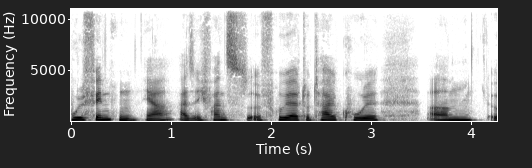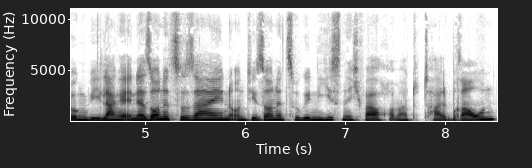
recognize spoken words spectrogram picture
cool finden. Ja, also ich fand es früher total cool, ähm, irgendwie lange in der Sonne zu sein und die Sonne zu genießen. Ich war auch immer total braun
